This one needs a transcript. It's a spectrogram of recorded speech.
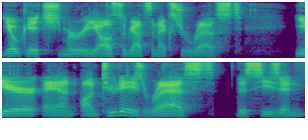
Jokic, Murray also got some extra rest here. And on two days' rest this season,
